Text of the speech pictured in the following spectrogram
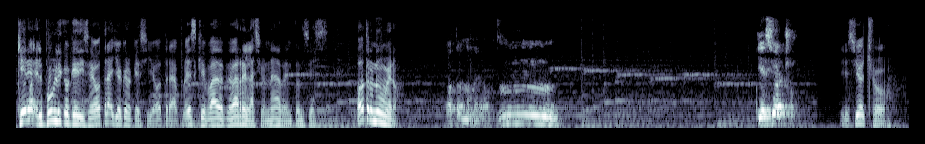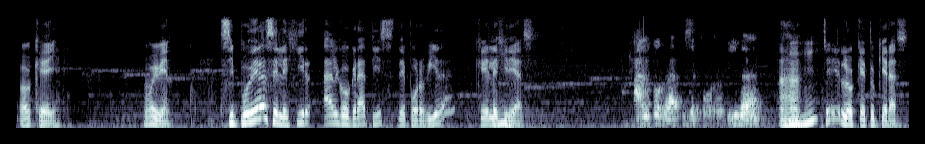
¿Quiere el público que dice otra? Yo creo que sí, otra. Es que va, va relacionada, entonces. Otro número. Otro número. Mm. 18. 18. Ok. Muy bien. Si pudieras elegir algo gratis de por vida, ¿qué elegirías? Algo gratis de por vida. Ajá. Sí, lo que tú quieras.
